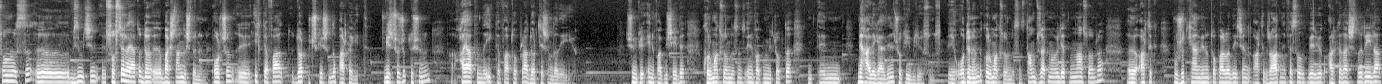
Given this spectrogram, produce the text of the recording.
Sonrası e, bizim için e, sosyal hayata e, başlangıç dönemi. Orçun ilk defa 4,5 yaşında parka gitti. Bir çocuk düşünün hayatında ilk defa toprağa 4 yaşında değiyor. Çünkü en ufak bir şeyde korumak zorundasınız. En ufak bir mikropta e, ne hale geldiğini çok iyi biliyorsunuz. O dönemde korumak zorundasınız. Tam düzeltme ameliyatından sonra artık vücut kendini toparladığı için artık rahat nefes alıp veriyor. Arkadaşlarıyla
